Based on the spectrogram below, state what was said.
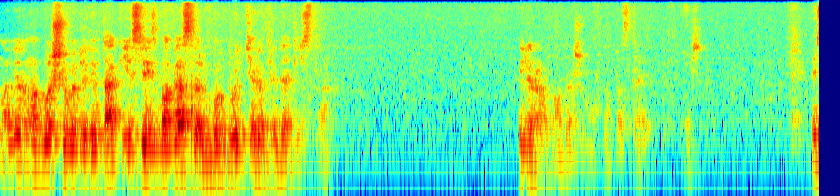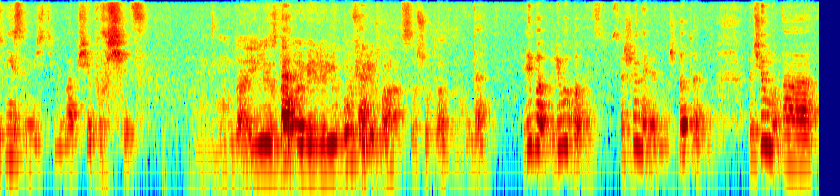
наверное, больше выглядит так. Если есть богатство, любовь будет предательство. Или равно даже можно поставить. Конечно. То есть несовместимо вообще получается. Ну да, или здоровье, да. или любовь, да. или богатство, что-то одно. Да, либо, либо богатство, совершенно верно, что-то одно. Причем а,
